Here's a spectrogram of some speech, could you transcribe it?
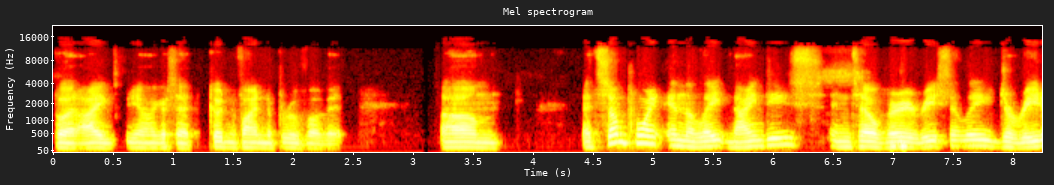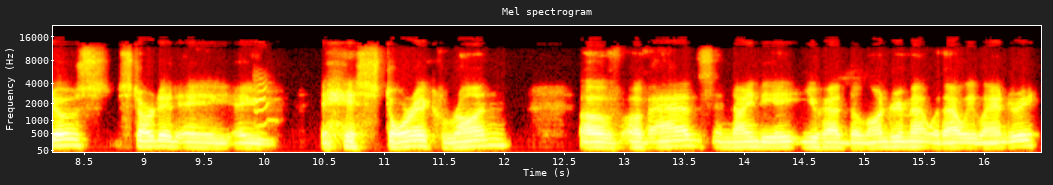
But I, you know, like I said, couldn't find the proof of it. Um, at some point in the late '90s, until very recently, Doritos started a a, a historic run of of ads. In '98, you had the laundromat with Ali Landry,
